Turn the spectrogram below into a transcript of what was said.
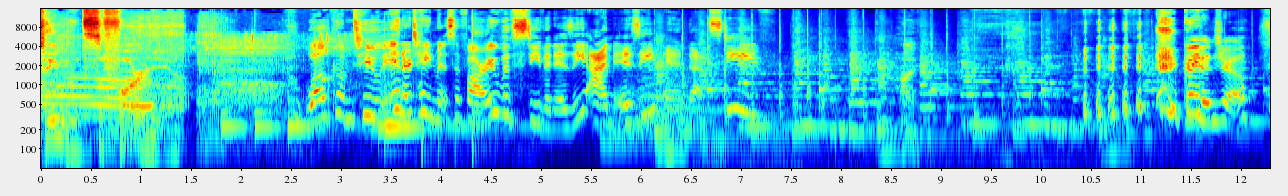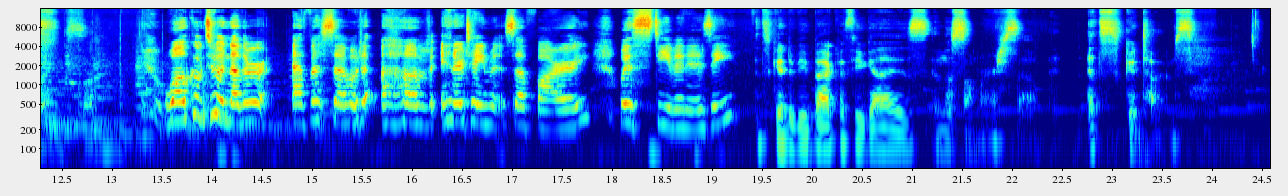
Entertainment Safari. Welcome to Entertainment Safari with Steve and Izzy. I'm Izzy, and that's Steve. Hi. Great intro. Thanks. Welcome to another episode of Entertainment Safari with Steve and Izzy. It's good to be back with you guys in the summer, so it's good times.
